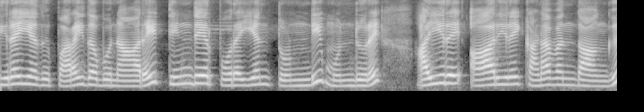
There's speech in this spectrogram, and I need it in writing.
திரையது பறைதபு நாரை திண்டேர் பொறையன் தொண்டி முன்றுரை ஐரை ஆரிரை கணவந்தாங்கு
